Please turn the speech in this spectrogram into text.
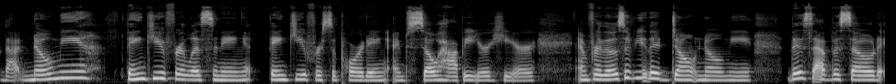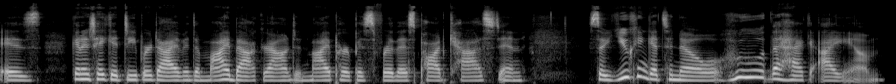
that know me, thank you for listening. Thank you for supporting. I'm so happy you're here. And for those of you that don't know me, this episode is going to take a deeper dive into my background and my purpose for this podcast. And so you can get to know who the heck I am.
